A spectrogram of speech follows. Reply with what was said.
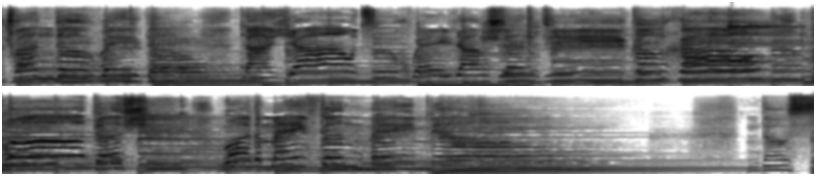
船的味道，那样子会让身体更好。我的心，我的每分每秒，都是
